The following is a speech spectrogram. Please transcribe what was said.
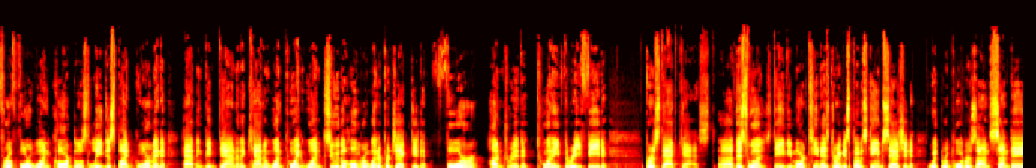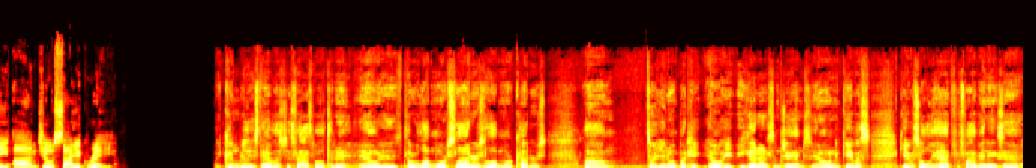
for a 4 1 Cardinals lead. Despite Gorman having been down in the count at 1.12, the homer winner projected 423 feet per StatCast. Uh, this was Davey Martinez during his post-game session with reporters on Sunday on Josiah Gray. He couldn't really establish his fastball today. You know, he threw a lot more sliders, a lot more cutters. Um, so you know, but he, you know, he, he got out of some jams, you know, and gave us gave us all he had for five innings. Uh,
